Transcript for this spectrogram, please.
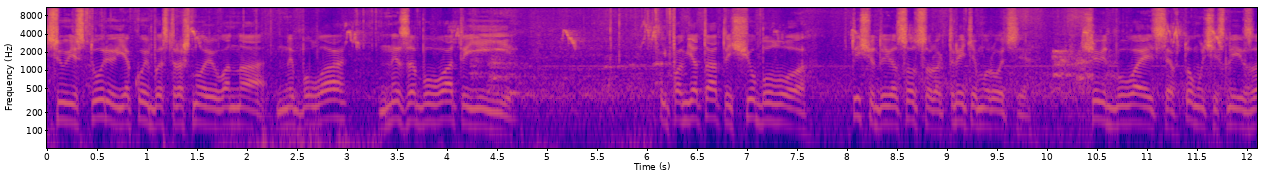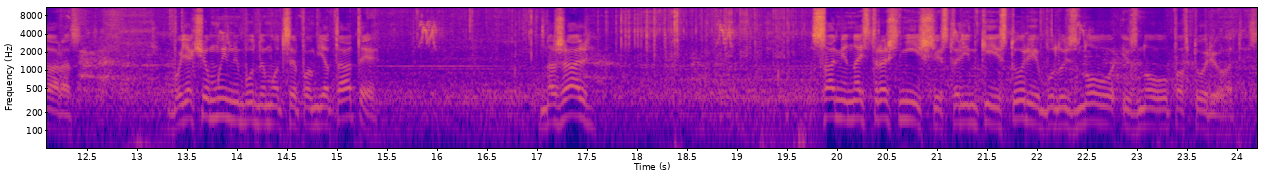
цю історію, якою би страшною вона не була, не забувати її. І пам'ятати, що було в 1943 році, що відбувається в тому числі і зараз. Бо якщо ми не будемо це пам'ятати, на жаль, самі найстрашніші сторінки історії будуть знову і знову повторюватись.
